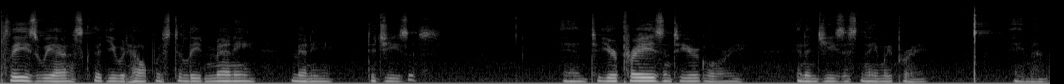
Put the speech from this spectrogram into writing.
please we ask that you would help us to lead many, many to Jesus. And to your praise and to your glory. And in Jesus' name we pray. Amen.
